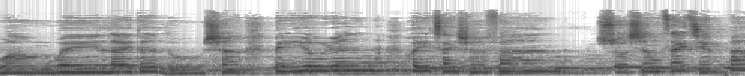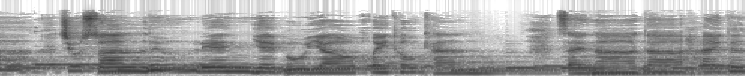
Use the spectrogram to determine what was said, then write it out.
往未来的路上，没有人会在这烦。说声再见吧，就算留恋也不要回头看，在那大海的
